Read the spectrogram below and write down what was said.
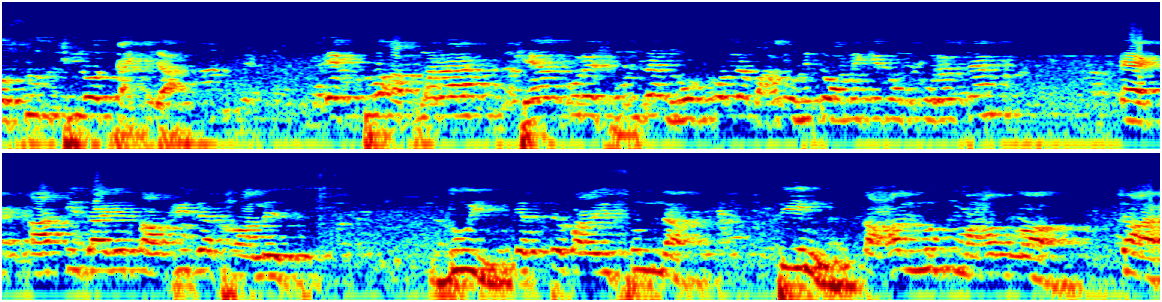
ওসুল ছিল চারটা। একটু আপনারা খেয়াল করে শুনবেন নোট করলে ভালো হইতো, অনেকে নোট করেছেন। এক, আকিদায়ে তাফিদে খালেস। দুই ইত্তেবাই সুন্নাহ তিন, তাআল্লুক মা আল্লাহ চার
